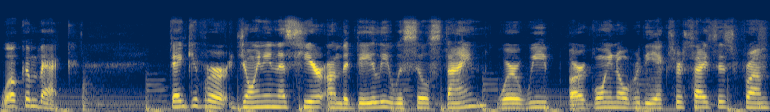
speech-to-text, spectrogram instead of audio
Welcome back. Thank you for joining us here on the Daily with Syl Stein, where we are going over the exercises from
